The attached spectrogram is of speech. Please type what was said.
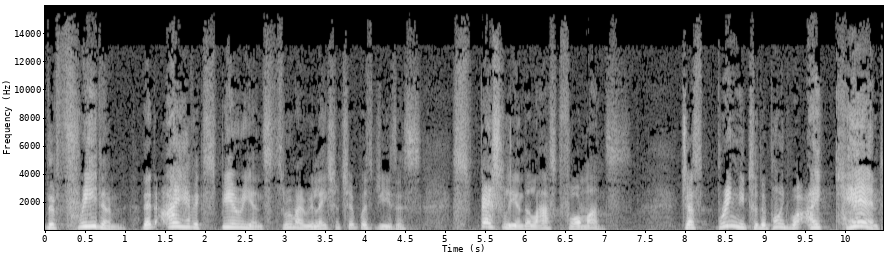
the freedom that I have experienced through my relationship with Jesus, especially in the last four months just bring me to the point where I can't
